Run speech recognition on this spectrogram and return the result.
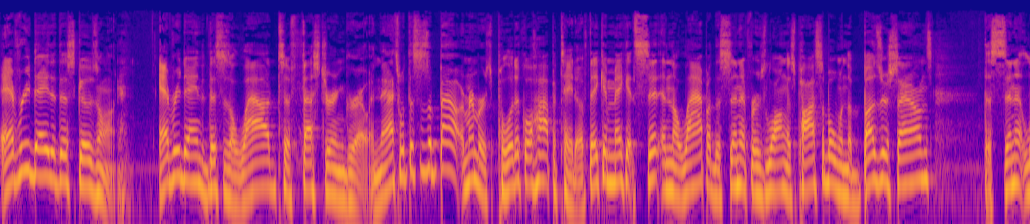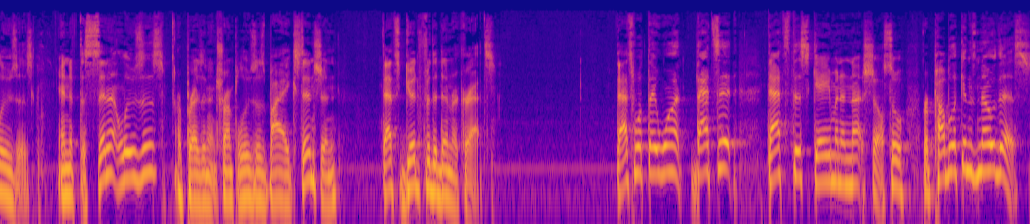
Every day that this goes on, every day that this is allowed to fester and grow. And that's what this is about. Remember, it's political hot potato. If they can make it sit in the lap of the Senate for as long as possible, when the buzzer sounds, the Senate loses. And if the Senate loses, or President Trump loses by extension, that's good for the Democrats. That's what they want. That's it. That's this game in a nutshell. So Republicans know this.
